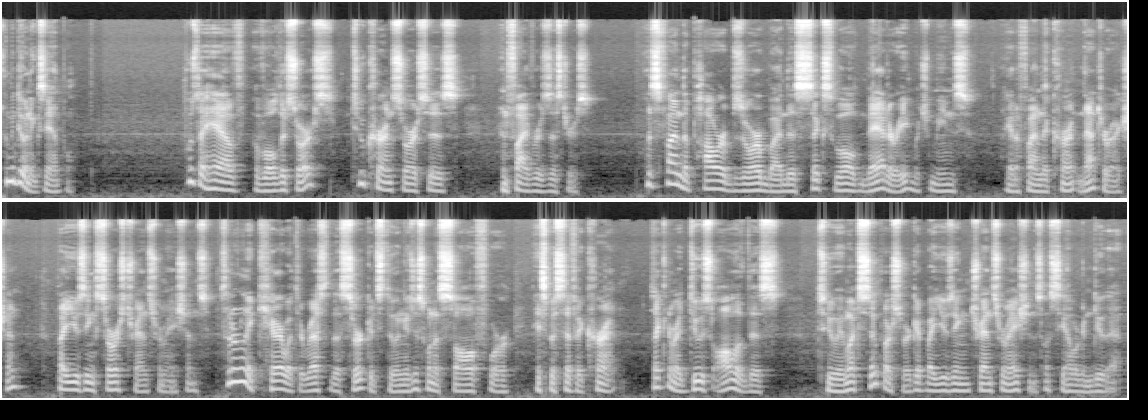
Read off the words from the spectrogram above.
Let me do an example. Suppose I have a voltage source, two current sources, and five resistors. Let's find the power absorbed by this 6 volt battery, which means I got to find the current in that direction, by using source transformations. So I don't really care what the rest of the circuit's doing, I just want to solve for a specific current. So I can reduce all of this to a much simpler circuit by using transformations. Let's see how we're to do that.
